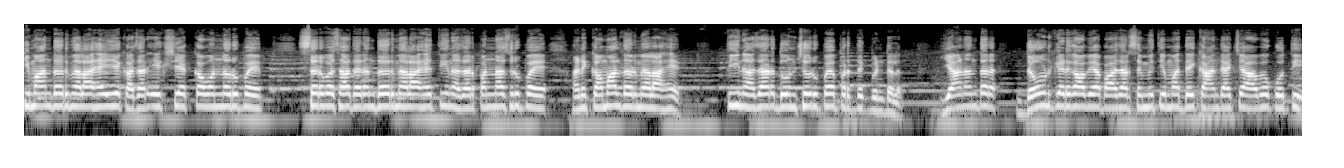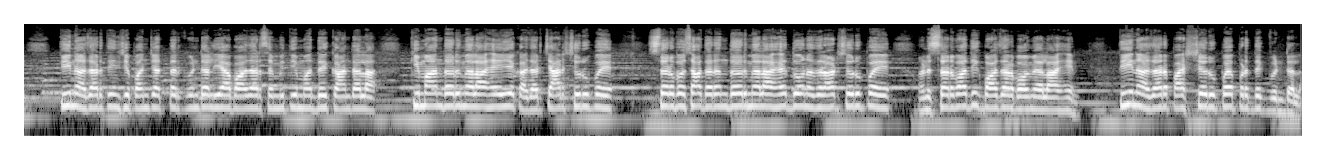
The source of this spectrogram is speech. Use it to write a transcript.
किमान दर मिळाला आहे एक हजार एकशे एक्कावन्न रुपये सर्वसाधारण दर मिळाला आहे तीन हजार पन्नास रुपये आणि कमाल दर मिळाला आहे तीन हजार दोनशे रुपये प्रत्येक क्विंटल. यानंतर दौंड केडगाव या बाजार समितीमध्ये कांद्याची आवक होती. तीन हजार तीनशे पंच्याहत्तर क्विंटल या बाजार समितीमध्ये कांद्याला किमान दर मिळाला आहे एक हजार चारशे रुपये. सर्वसाधारण दर मिळाला आहे दोन हजार आठशे रुपये आणि सर्वाधिक बाजारभाव मिळाला आहे तीन हजार पाचशे रुपये प्रति क्विंटल.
